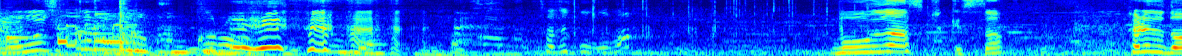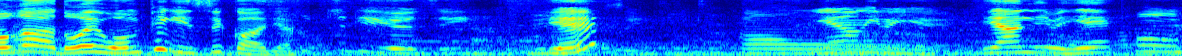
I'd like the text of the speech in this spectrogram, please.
너무 시끄러워서 부끄러워. 자주 꼬고마? 뭐 나왔으면 좋겠어? 그래도 너가 너의 원픽이 있을 거 아니야. 솔직히 얘지. 얘? 어. 얘 아니면 얘. 얘 아니면 얘? 어,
